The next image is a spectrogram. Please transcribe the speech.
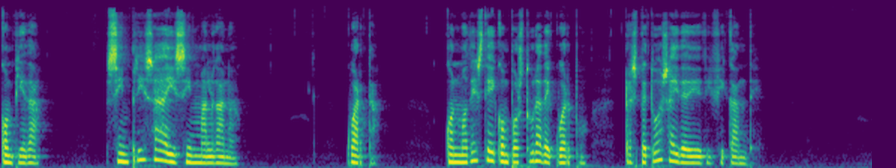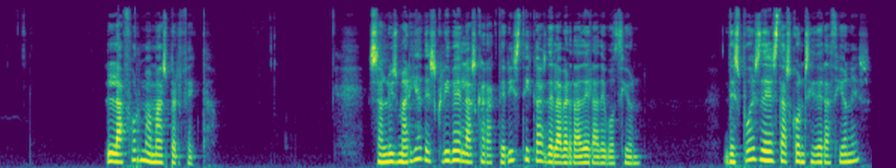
con piedad, sin prisa y sin malgana. Cuarta, con modestia y compostura de cuerpo, respetuosa y edificante. La forma más perfecta. San Luis María describe las características de la verdadera devoción. Después de estas consideraciones,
